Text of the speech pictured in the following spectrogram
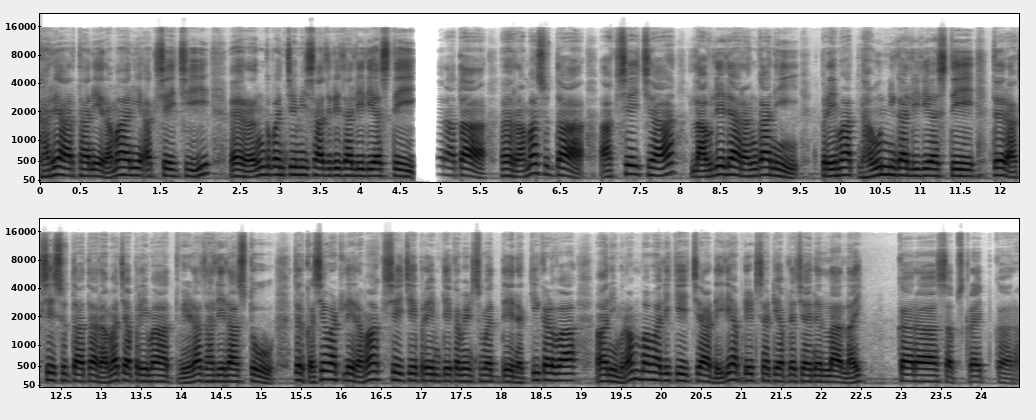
खऱ्या अर्थाने रमा आणि अक्षयची रंगपंचमी साजरी झालेली असते. तर आता रमासुद्धा अक्षयच्या लावलेल्या रंगाने प्रेमात न्हावून निघालेली असते. तर अक्षयसुद्धा आता रमाच्या प्रेमात वेळा झालेला असतो. तर कसे वाटले रमा अक्षयचे प्रेम ते कमेंट्समध्ये नक्की कळवा. आणि मुरंबा मालिकेच्या डेली अपडेटसाठी आपल्या चॅनलला लाईक करा सबस्क्राईब करा.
